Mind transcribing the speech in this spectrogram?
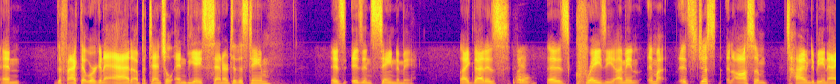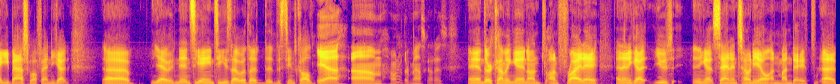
and the fact that we're going to add a potential NBA center to this team is is insane to me. Like that is Oh, yeah. that is crazy. I mean, am I, it's just an awesome time to be an Aggie basketball fan. You got, uh, yeah, NCAA is that what the, the, this team's called? Yeah. Um, I wonder what their mascot is. And they're coming in on on Friday, and then you got you, and you got San Antonio on Monday. Uh,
